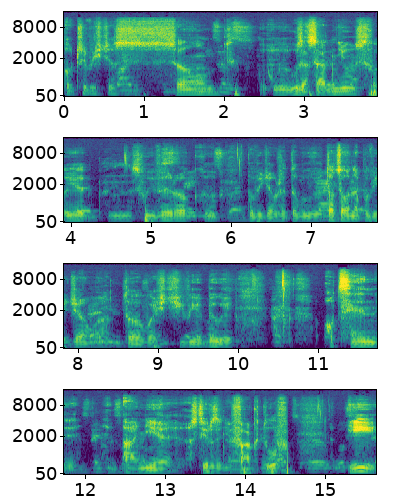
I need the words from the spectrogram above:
oczywiście sąd y, uzasadnił swoje, mm, swój wyrok. Powiedział, że to, były, to, co ona powiedziała, to właściwie były oceny, a nie stwierdzenie faktów i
